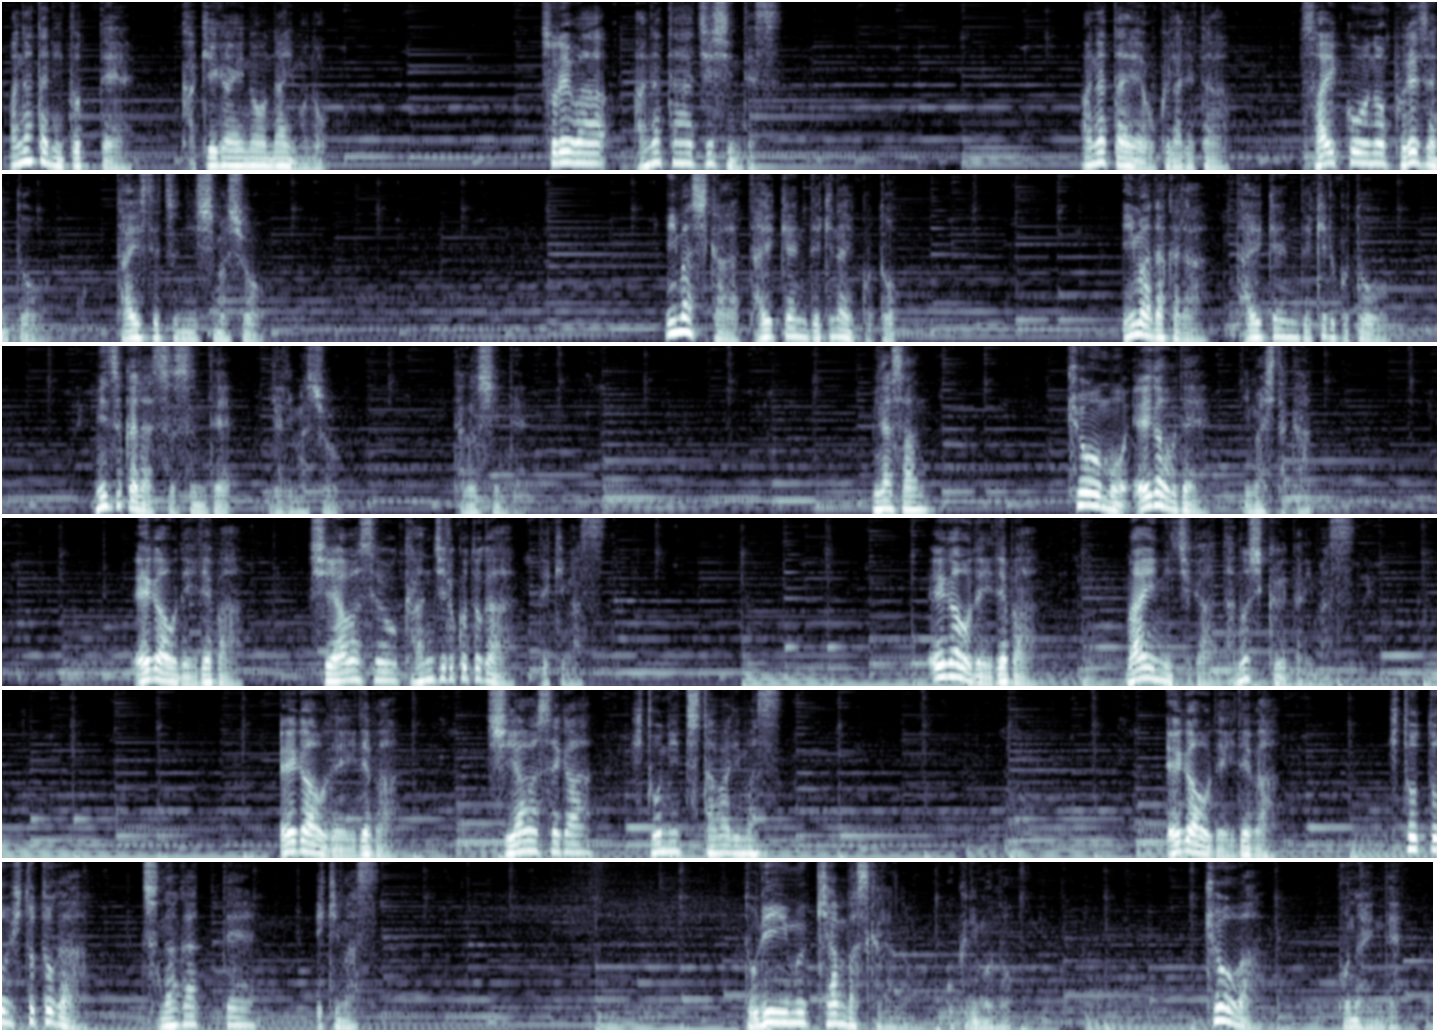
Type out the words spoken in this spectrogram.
あなたにとってかけがえのないもの。それはあなた自身です。あなたへ贈られた最高のプレゼントを大切にしましょう。今しか体験できないこと。今だから体験できることを自ら進んでやりましょう。楽しんで。皆さん今日も笑顔でいましたか？笑顔でいれば幸せを感じることができます。笑顔でいれば毎日が楽しくなります。笑顔でいれば幸せが人に伝わります。笑顔でいれば人と人とがつながっていきますドリームキャンバスからの贈り物今日はこの辺で。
